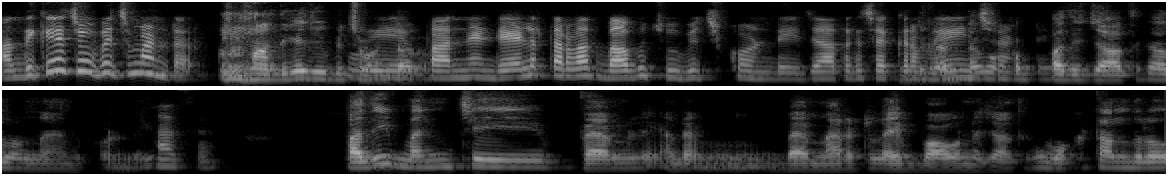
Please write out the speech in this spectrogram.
అందుకే చూపించమంటారు అందుకే చూపించమంటారు పన్నెండేళ్ళ తర్వాత బాబు చూపించుకోండి జాతక చక్రం ఒక పది జాతకాలు ఉన్నాయనుకోండి. పది మంచి ఫ్యామిలీ అంటే మ్యారిటల్ లైఫ్ బాగున్న జాతకం ఒకటి అందులో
